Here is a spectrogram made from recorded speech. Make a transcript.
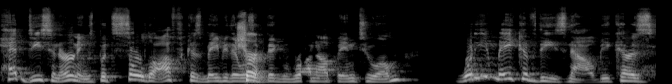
had decent earnings but sold off because maybe there was sure. a big run up into them. What do you make of these now? Because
